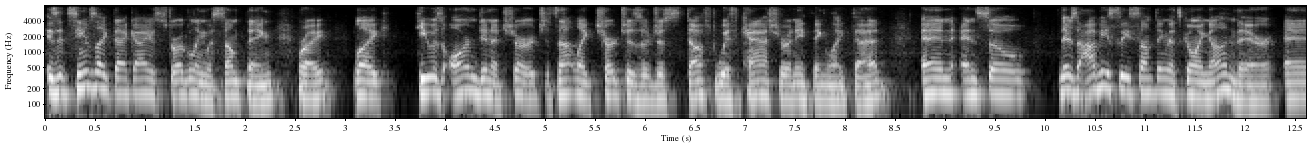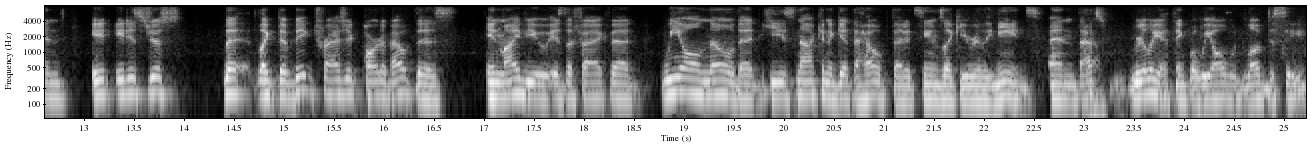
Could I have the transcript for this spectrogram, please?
is it seems like that guy is struggling with something, right? Like he was armed in a church. It's not like churches are just stuffed with cash or anything like that. And and so there's obviously something that's going on there, and it it is just the like the big tragic part about this, in my view, is the fact that we all know that he's not going to get the help that it seems like he really needs, and that's yeah. really I think what we all would love to see.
